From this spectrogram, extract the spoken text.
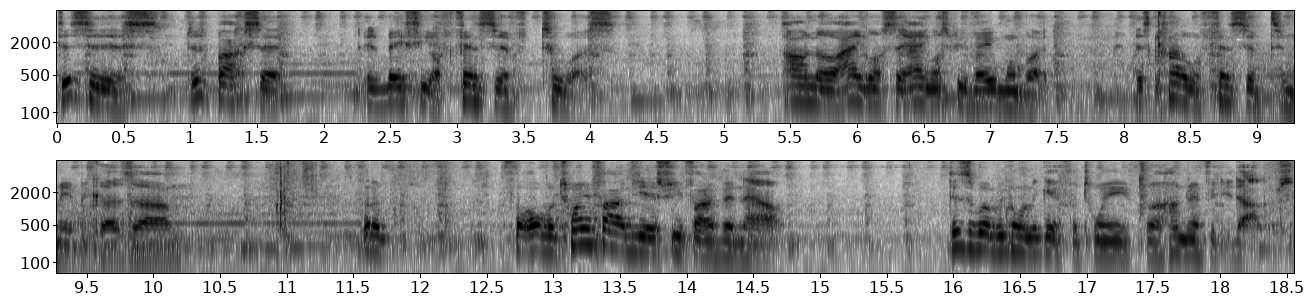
This is, this box set is basically offensive to us. I don't know, I ain't gonna say, I ain't gonna speak for everyone, but it's kind of offensive to me because um, for the for over 25 years Street Fighter's been out. This is what we're going to get for 20 for 150 dollars.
